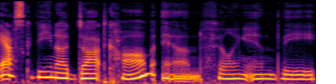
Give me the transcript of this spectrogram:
askvena.com and filling in the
